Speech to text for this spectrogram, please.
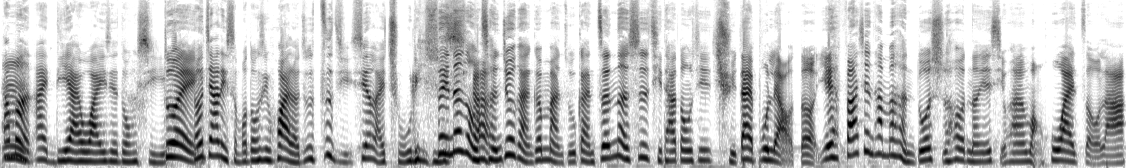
他们很爱 DIY 一些东西，对。然后家里什么东西坏了，就是自己先来处理，所以那种成就感跟满足感真的是其他东西取代不了的。也发现他们很多时候呢，也喜欢往户外走啦，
